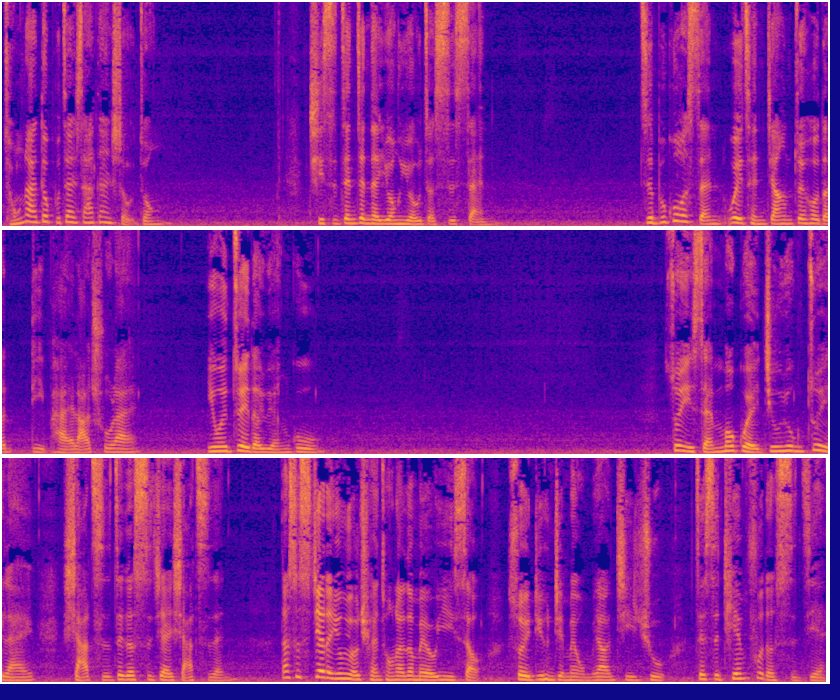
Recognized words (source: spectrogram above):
从来都不在撒旦手中。其实真正的拥有者是神，只不过神未曾将最后的底牌拿出来，因为罪的缘故，所以神魔鬼就用罪来挟持这个世界，挟持人。但是世界的拥有权从来都没有一手，所以弟兄姐妹，我们要记住，这是天赋的世界，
